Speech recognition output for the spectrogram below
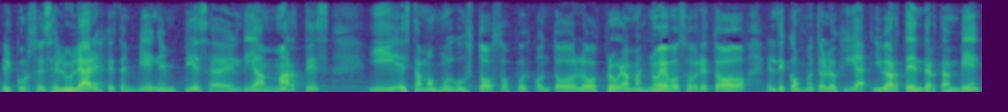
El curso de celulares que también empieza el día martes y estamos muy gustosos pues con todos los programas nuevos, sobre todo el de cosmetología y bartender también,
